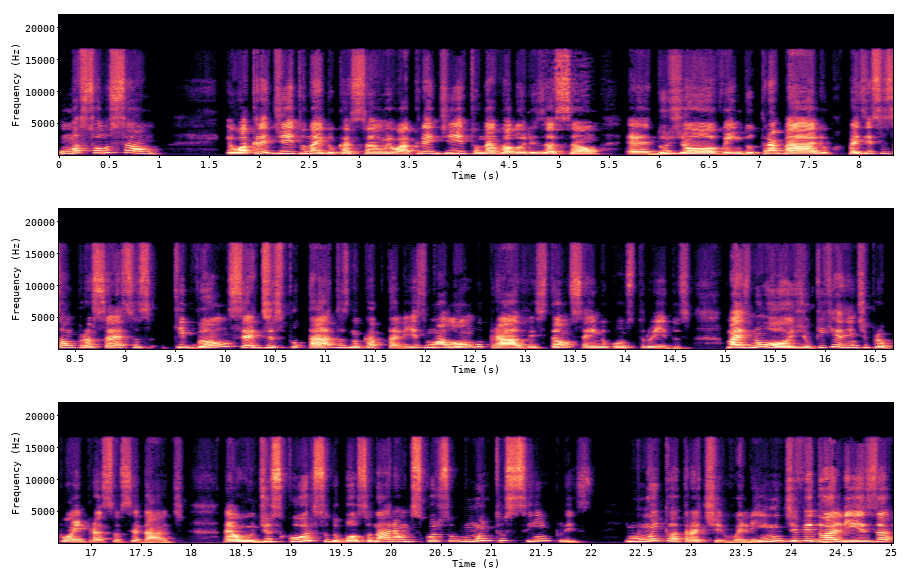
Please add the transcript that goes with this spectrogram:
uma solução. Eu acredito na educação, eu acredito na valorização é, do jovem, do trabalho, mas isso são processos que vão ser disputados no capitalismo a longo prazo, estão sendo construídos. Mas no hoje, o que, que a gente propõe para a sociedade? É, o discurso do Bolsonaro é um discurso muito simples, muito atrativo. Ele individualiza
